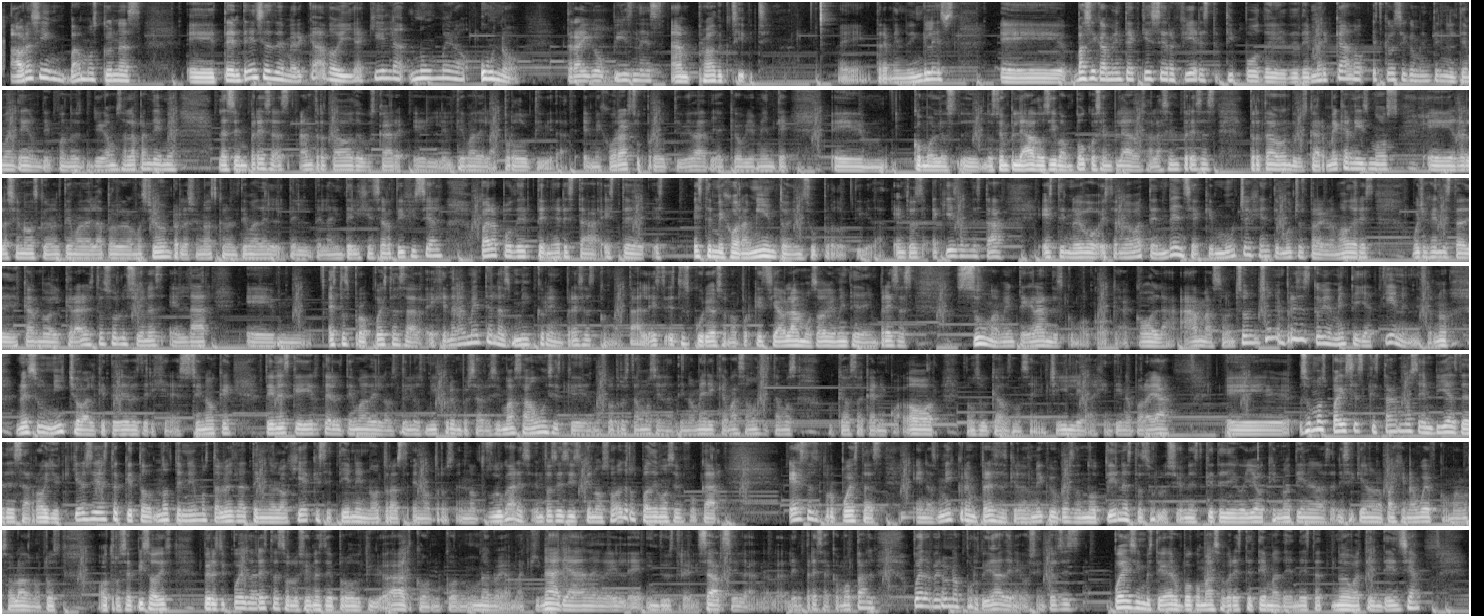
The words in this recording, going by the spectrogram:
Ahora sí, vamos con unas eh, tendencias de mercado y aquí la número uno traigo Business and Productivity. Eh, tremendo inglés. Eh, básicamente, ¿a qué se refiere este tipo de, de, mercado? Es que básicamente en el tema de, cuando llegamos a la pandemia, las empresas han tratado de buscar el, tema de la productividad, el mejorar su productividad, ya que obviamente eh, como los, eh, los, empleados iban pocos empleados a las empresas, trataron de buscar mecanismos relacionados con el tema de la programación, relacionados con el tema de la inteligencia artificial, para poder tener esta, este, este mejoramiento en su productividad. Entonces aquí es donde está este nuevo, esta nueva tendencia que mucha gente, muchos programadores, mucha gente está dedicando al crear estas soluciones, el dar em, estas propuestas a, generalmente a las microempresas como tal. Esto, es curioso, ¿no? Porque si hablamos obviamente de empresas sumamente grandes como Coca-Cola, Amazon, son, son empresas que obviamente ya tienen eso, ¿no? No es un nicho al que te debes dirigir eso, sino que tienes que irte al tema de los, de los microempresarios. Y más aún si es que nosotros estamos en Latinoamérica, más aún si estamos ubicados acá en Ecuador, estamos ubicados, no sé, en Chile, Argentina, por allá. Eh, somos países que estamos en vías de desarrollo. ¿Qué quiere decir esto? Que no tenemos tal vez la tecnología que se tiene en, otras, en, otros, en otros lugares. Entonces, si es que nosotros podemos enfocar estas propuestas en las microempresas, que las microempresas no tienen estas soluciones, que te digo yo, que no tienen ni siquiera una página web, como hemos hablado en otros, otros episodios, pero si puedes dar estas soluciones de productividad con, con una nueva maquinaria, industrializarse la, la, empresa como tal, puede haber una oportunidad de negocio. Entonces, puedes investigar un poco más sobre este tema de, de esta nueva tendencia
